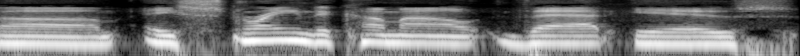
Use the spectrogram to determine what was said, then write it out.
um, a strain to come out that is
